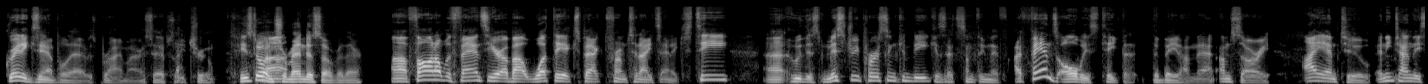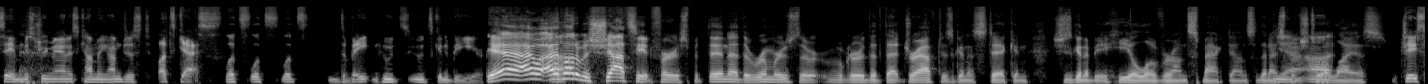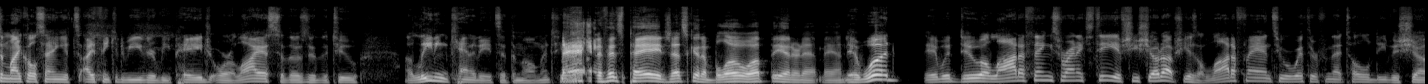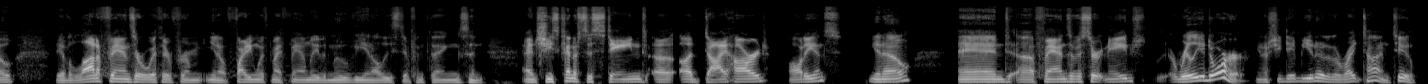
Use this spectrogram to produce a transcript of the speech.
Great example of that was Brian Myers. Absolutely true. He's doing uh, tremendous over there. Uh, following up with fans here about what they expect from tonight's NXT uh, who this mystery person can be because that's something that uh, fans always take the debate on that. I'm sorry, I am too. Anytime they say a mystery man is coming, I'm just let's guess, let's let's let's debate and who's who's going to be here. Yeah, I, I uh, thought it was Shotzi at first, but then uh, the rumors were that that draft is going to stick and she's going to be a heel over on SmackDown. So then I yeah, switched to uh, Elias. Jason Michael saying it's I think it'd be either be Paige or Elias. So those are the two uh, leading candidates at the moment. Man, if it's Paige, that's going to blow up the internet, man. It would. It would do a lot of things for NXT if she showed up. She has a lot of fans who are with her from that Total Divas show. They have a lot of fans who are with her from you know Fighting with My Family, the movie, and all these different things. And and she's kind of sustained a, a diehard audience, you know, and uh, fans of a certain age really adore her. You know, she debuted at the right time too.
